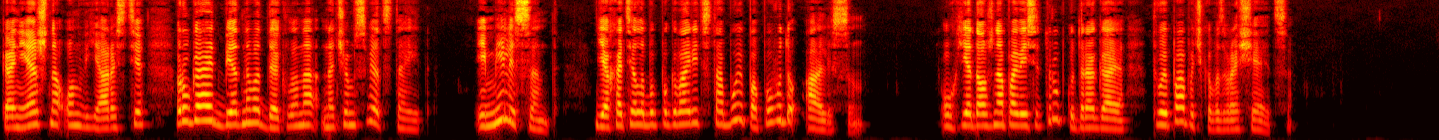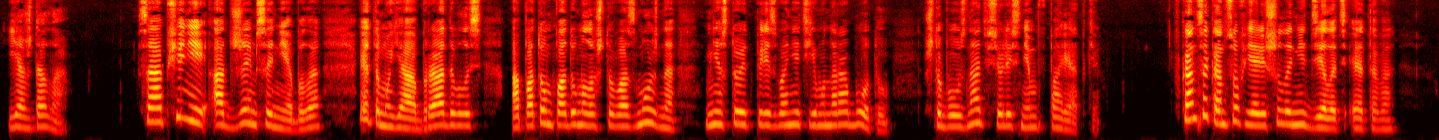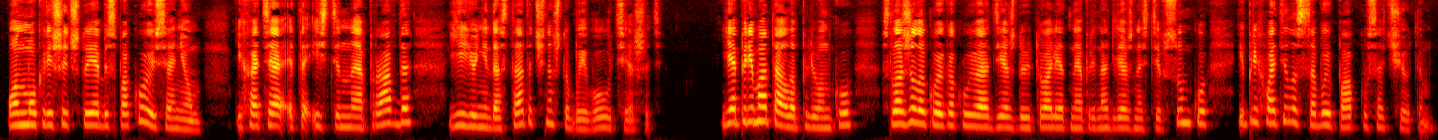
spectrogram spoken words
Конечно, он в ярости ругает бедного Деклана, на чем свет стоит. И, Миллисент, я хотела бы поговорить с тобой по поводу Алисон. Ух, я должна повесить трубку, дорогая, твой папочка возвращается. Я ждала. Сообщений от Джеймса не было, этому я обрадовалась, а потом подумала, что, возможно, мне стоит перезвонить ему на работу, чтобы узнать, все ли с ним в порядке. В конце концов, я решила не делать этого. Он мог решить, что я беспокоюсь о нем, и хотя это истинная правда, ее недостаточно, чтобы его утешить. Я перемотала пленку, сложила кое-какую одежду и туалетные принадлежности в сумку и прихватила с собой папку с отчетом.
